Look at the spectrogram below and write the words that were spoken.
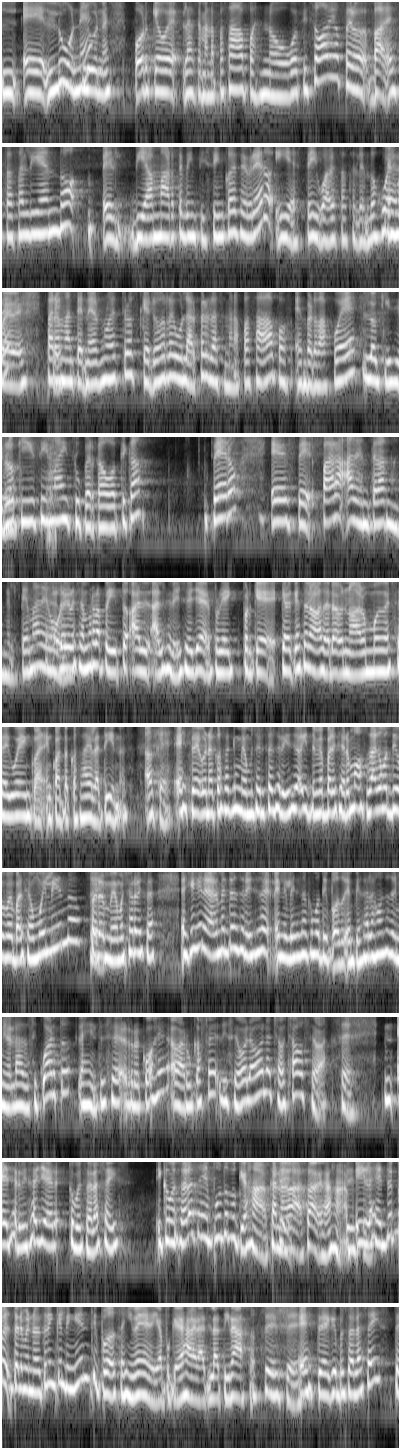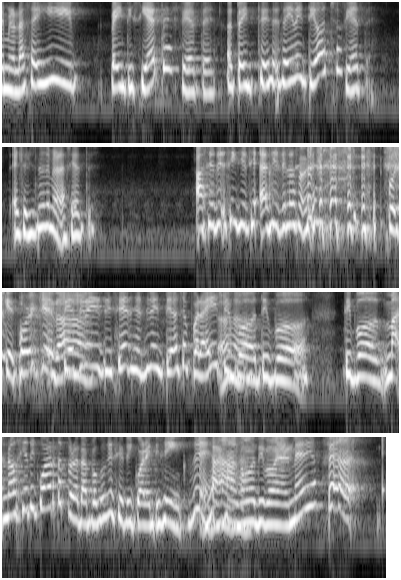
eh, lunes. Lunes. Porque eh, la semana pasada pues no hubo episodio, pero va, está saliendo el día martes 25 de febrero y este igual está saliendo jueves. jueves, para sí. mantener nuestro schedule regular. Pero la semana pasada pues en verdad fue Loquísimo. loquísima y súper caótica. Pero este, para adentrarnos en el tema de hoy. Regresemos rapidito al, al servicio de ayer, porque, porque creo que esto nos va a dar, un buen segue en, en cuanto a cosas de latinos. Ok. Este, una cosa que me dio mucha risa del servicio y me pareció hermoso, o sea, como tipo, me pareció muy lindo, Sí. pero me dio mucha risa. Es que generalmente en servicios en la iglesia son como tipo, empieza a las 11, termina a las 2 y cuarto, la gente se recoge, agarra un café, dice hola, hola, chao, chao, se va. Sí. El servicio ayer comenzó a las 6. Y comenzó a las 6 en punto porque, ajá, Canadá, Sí. ¿sabes? Ajá. Sí, y sí. la gente pe- terminó el trinkelingin tipo 6 y media, porque, ajá, la- latinazo. Sí, sí. Este, que empezó a las 6, terminó a las 6 y 27, Siete. 6 y 28. Siete. El servicio no terminó a las 7. Ah, siete, sí, sí, sí, ah, sí, tienes razón. ¿Por qué? ¿Por qué no? 7 y 27, 7 y 28 por ahí, Ajá. tipo, tipo, tipo, no 7 y cuarto, pero tampoco que 7 y 45. Sí, O sea, ajá, ajá, como tipo en el medio. Pero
